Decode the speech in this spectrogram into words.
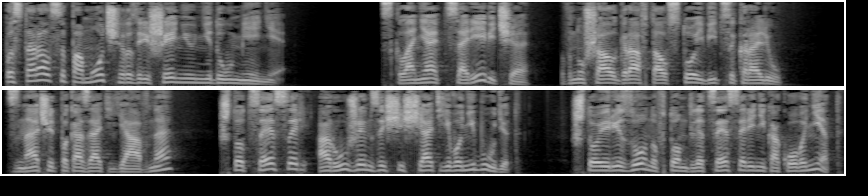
постарался помочь разрешению недоумения. Склонять царевича, внушал граф Толстой вице-королю, значит показать явно, что цесарь оружием защищать его не будет, что и резону в том для цесаря никакого нет.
